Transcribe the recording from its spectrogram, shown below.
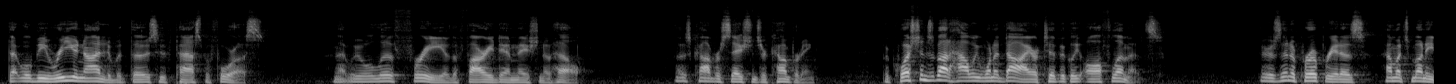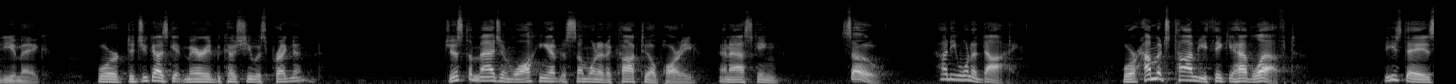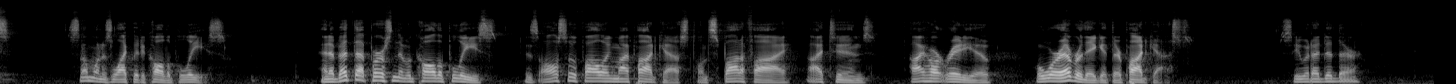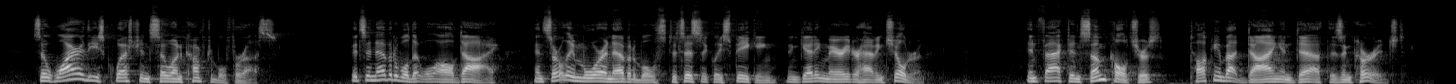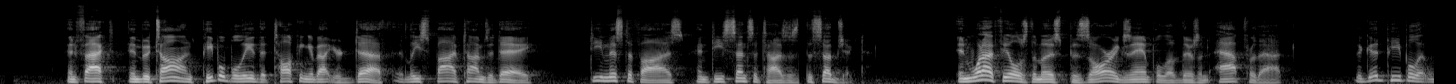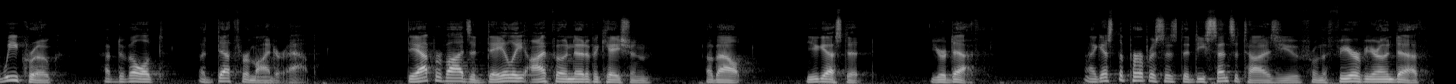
that we'll be reunited with those who've passed before us, and that we will live free of the fiery damnation of hell. Those conversations are comforting, but questions about how we want to die are typically off limits. They're as inappropriate as how much money do you make? Or did you guys get married because she was pregnant? Just imagine walking up to someone at a cocktail party and asking, So, how do you want to die? Or how much time do you think you have left? These days, someone is likely to call the police. And I bet that person that would call the police is also following my podcast on Spotify, iTunes, iHeartRadio, or wherever they get their podcasts. See what I did there? So, why are these questions so uncomfortable for us? It's inevitable that we'll all die, and certainly more inevitable, statistically speaking, than getting married or having children. In fact, in some cultures, talking about dying and death is encouraged. In fact, in Bhutan, people believe that talking about your death at least five times a day demystifies and desensitizes the subject. In what I feel is the most bizarre example of there's an app for that, the good people at WeCroak have developed a death reminder app. The app provides a daily iPhone notification about, you guessed it, your death. I guess the purpose is to desensitize you from the fear of your own death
